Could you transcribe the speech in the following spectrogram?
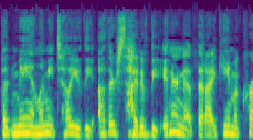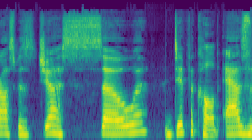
But man, let me tell you, the other side of the internet that I came across was just so difficult as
